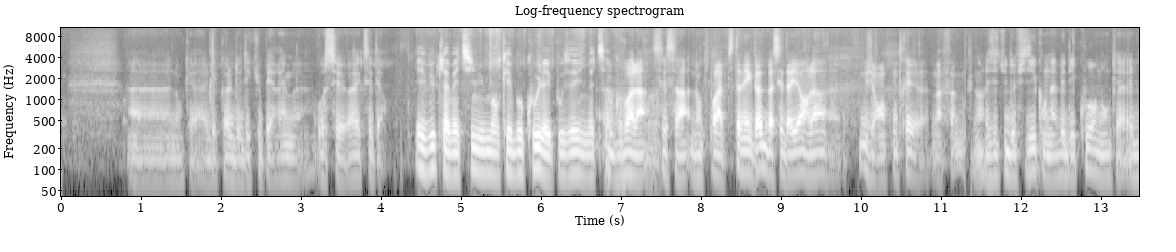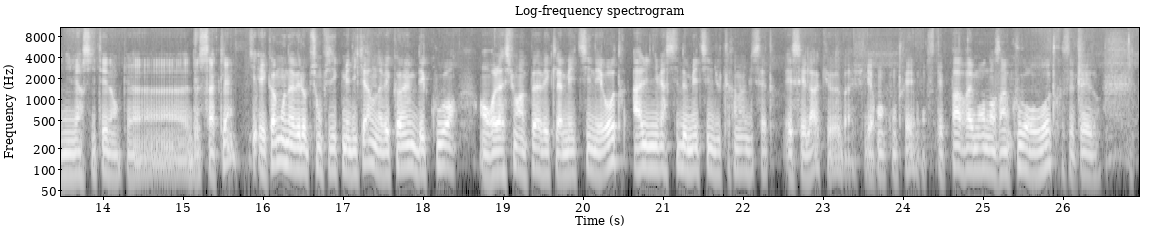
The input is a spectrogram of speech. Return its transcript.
donc à l'école de DQPRM, au CEA, etc. Et vu que la médecine lui manquait beaucoup, il a épousé une médecin. quoi. Voilà, c'est ça. Donc pour la petite anecdote, bah, c'est d'ailleurs là où j'ai rencontré euh, ma femme. Dans les études de physique, on avait des cours donc, à l'université donc, euh, de Saclay. Et comme on avait l'option physique médicale, on avait quand même des cours en relation un peu avec la médecine et autres à l'université de médecine du Kremlin-Bicêtre. Et c'est là que bah, je l'ai rencontré. Bon, c'était pas vraiment dans un cours ou autre, c'était dans-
